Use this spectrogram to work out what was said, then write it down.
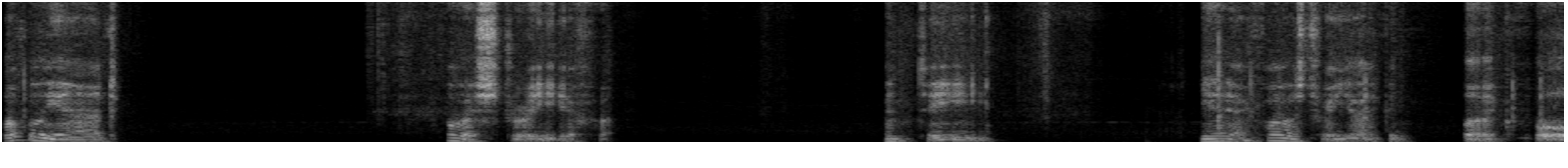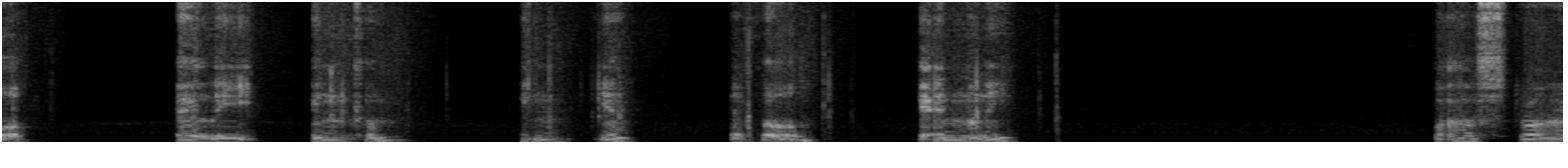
probably add forestry if I, 20 yeah forestry I could work for early income. In yeah therefore getting money. What else do I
